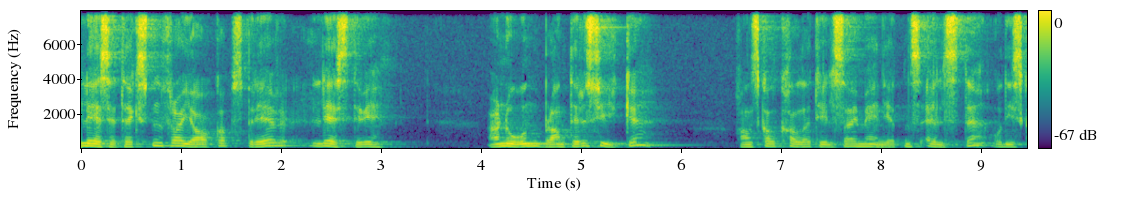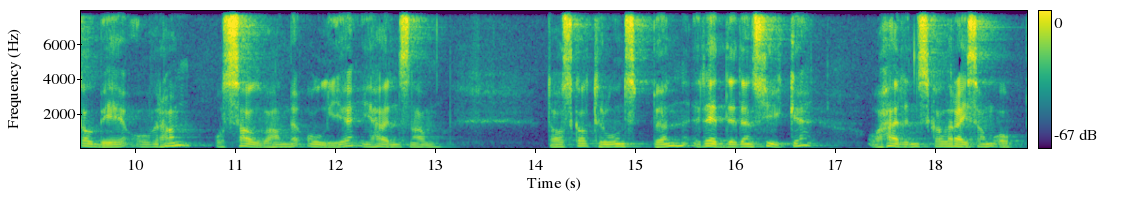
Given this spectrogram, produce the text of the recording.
leseteksten fra Jakobs brev leste vi Er noen blant dere syke? Han skal kalle til seg menighetens eldste, og de skal be over ham og salve ham med olje i Herrens navn. Da skal troens bønn redde den syke, og Herren skal reise ham opp.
